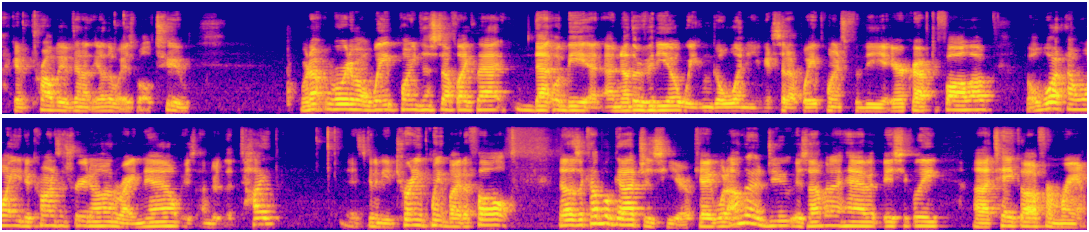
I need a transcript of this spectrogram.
I could probably have done it the other way as well too. We're not worried about waypoints and stuff like that. That would be another video where you can go in and you can set up waypoints for the aircraft to follow. But what I want you to concentrate on right now is under the type. It's going to be turning point by default. Now there's a couple gotchas here, okay? What I'm going to do is I'm going to have it basically uh, take off from ramp.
